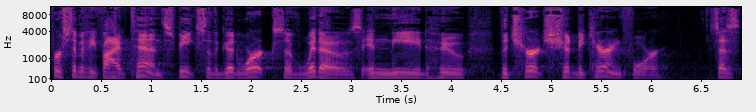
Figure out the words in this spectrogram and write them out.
1 Timothy 5:10 speaks of the good works of widows in need who the church should be caring for. It says,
